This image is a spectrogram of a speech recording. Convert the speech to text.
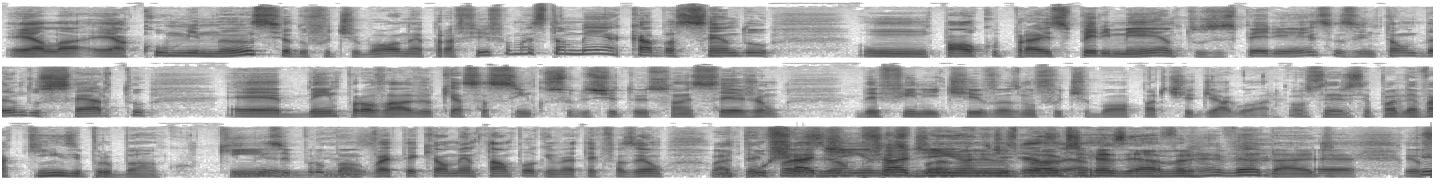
ela é a culminância do futebol né, para a FIFA, mas também acaba sendo um palco para experimentos, experiências, então dando certo, é bem provável que essas cinco substituições sejam definitivas no futebol a partir de agora. Ou seja, você pode levar 15 para o banco. 15 para o banco. Vai ter que aumentar um pouquinho, vai ter que fazer um, Vai um ter que fazer puxadinho, um puxadinho ali nos bancos de reserva. né? é verdade. É, Ainda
